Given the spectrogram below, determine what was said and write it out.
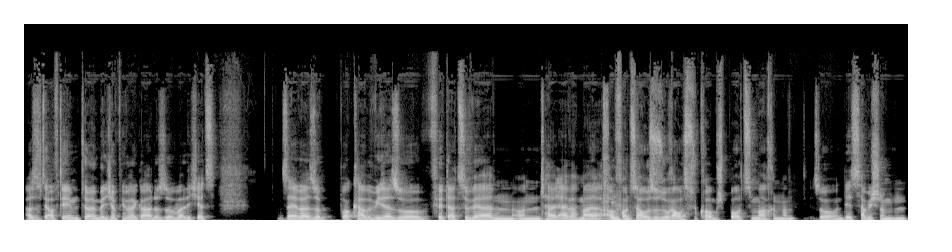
Also auf dem Turn bin ich auf jeden Fall gerade so, weil ich jetzt selber so Bock habe, wieder so fitter zu werden und halt einfach mal auch von zu Hause so rauszukommen, Sport zu machen und so. Und jetzt habe ich schon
